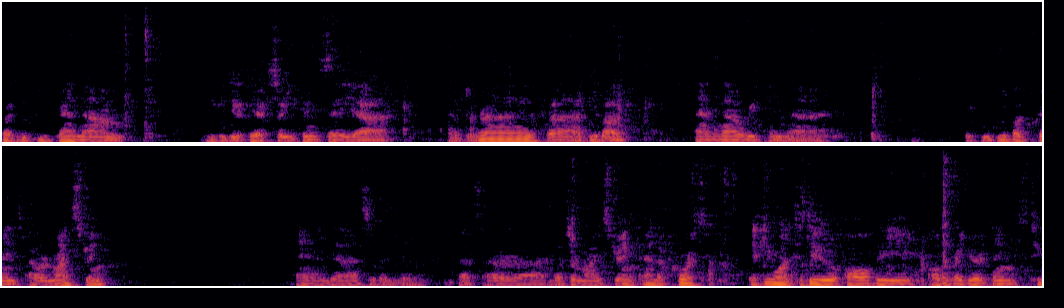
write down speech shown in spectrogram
but you, you can um, you can do it here. So you can say uh, derive uh, debug, and now we can uh, we can debug print our my string, and so that's our that's our my string, and of course if you want to do all the all the regular things to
